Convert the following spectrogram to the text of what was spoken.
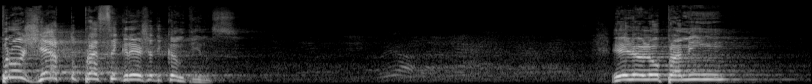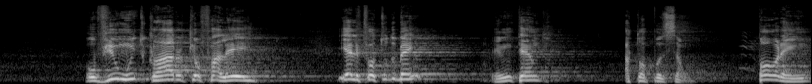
projeto para essa igreja de Campinas. Ele olhou para mim, ouviu muito claro o que eu falei, e ele falou: tudo bem, eu entendo a tua posição. Porém,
